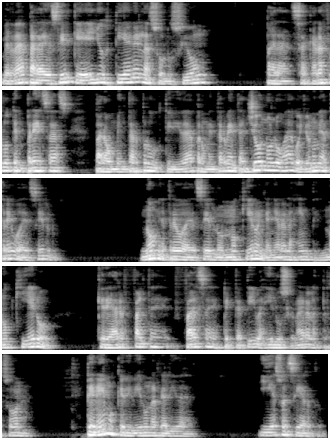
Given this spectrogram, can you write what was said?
¿verdad? Para decir que ellos tienen la solución para sacar a flote empresas, para aumentar productividad, para aumentar ventas. Yo no lo hago, yo no me atrevo a decirlo. No me atrevo a decirlo, no quiero engañar a la gente, no quiero crear falsas expectativas, ilusionar a las personas. Tenemos que vivir una realidad. Y eso es cierto.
